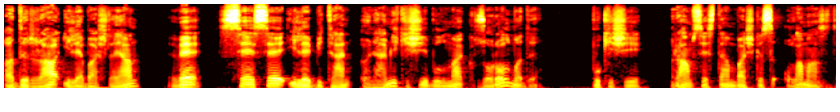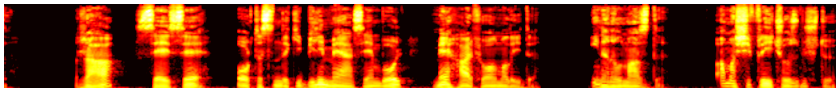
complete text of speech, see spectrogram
Adı Ra ile başlayan ve SS ile biten önemli kişiyi bulmak zor olmadı. Bu kişi Ramses'ten başkası olamazdı. Ra, SS ortasındaki bilinmeyen sembol M harfi olmalıydı. İnanılmazdı. Ama şifreyi çözmüştü.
